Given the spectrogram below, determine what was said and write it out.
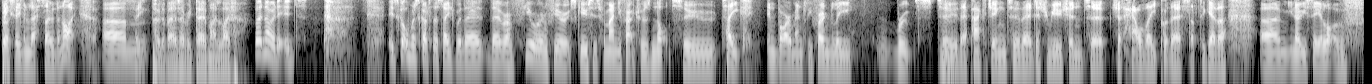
but even less so than I. Um, See polar bears every day of my life. but no, it, it's it's got almost got to the stage where there there are fewer and fewer excuses for manufacturers not to take environmentally friendly routes to their packaging, to their distribution, to just how they put their stuff together. Um, you know, you see a lot of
